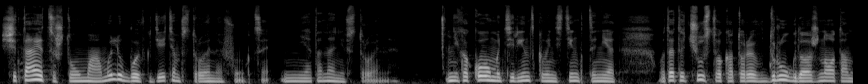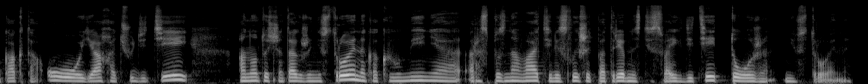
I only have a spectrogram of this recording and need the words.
Считается, что у мамы любовь к детям встроенная функция. Нет, она не встроенная. Никакого материнского инстинкта нет. Вот это чувство, которое вдруг должно там как-то, о, я хочу детей, оно точно так же не встроено, как и умение распознавать или слышать потребности своих детей тоже не встроены.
